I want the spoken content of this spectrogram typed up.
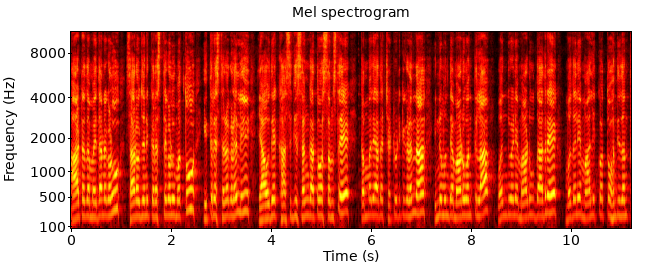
ಆಟದ ಮೈದಾನಗಳು, ಸಾರ್ವಜನಿಕ ರಸ್ತೆಗಳು ಮತ್ತು ಇತರೆ ಸ್ಥಳಗಳಲ್ಲಿ ಯಾವುದೇ ಖಾಸಗಿ ಸಂಘ ಅಥವಾ ಸಂಸ್ಥೆ ತಮ್ಮದೇ ಆದ ಚಟುವಟಿಕೆಗಳನ್ನು ಇನ್ನು ಮುಂದೆ ಮಾಡುವಂತಿಲ್ಲ. ಒಂದು ವೇಳೆ ಮಾಡುವುದಾದರೆ ಮೊದಲೇ ಮಾಲೀಕತ್ವ ಹೊಂದಿದಂತ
